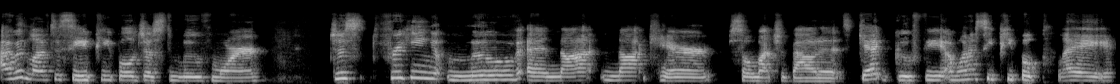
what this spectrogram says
I would love to see people just move more. Just freaking move and not not care so much about it. Get goofy. I want to see people play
